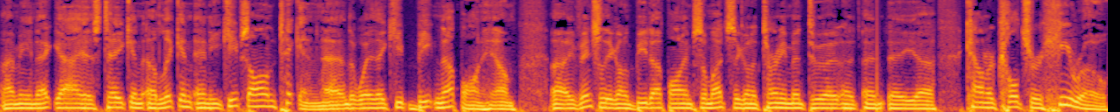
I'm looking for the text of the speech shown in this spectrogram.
I mean, that guy has taken a licking and he keeps on ticking uh, the way they keep beating up on him. Uh, eventually, they're going to beat up on him so much they're going to turn him into a, a, a, a counterculture hero.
